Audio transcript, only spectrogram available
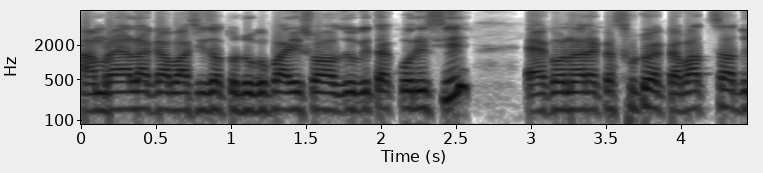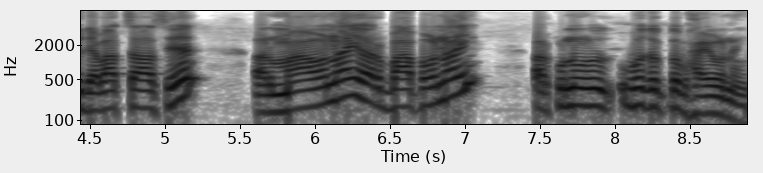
আমরা এলাকাবাসী যতটুকু পারি সহযোগিতা করেছি, এখন আর একটা ছোট একটা বাচ্চা, দুইটা বাচ্চা আছে, আর মাও নাই, আর বাপও নাই, আর কোনো উপযুক্ত ভাইও নাই।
